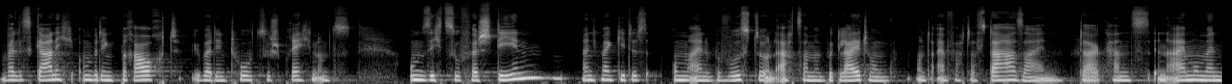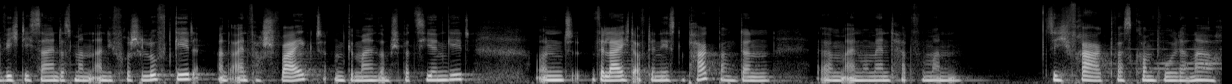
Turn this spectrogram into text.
weil es gar nicht unbedingt braucht, über den Tod zu sprechen, um, um sich zu verstehen. Manchmal geht es um eine bewusste und achtsame Begleitung und einfach das Dasein. Da kann es in einem Moment wichtig sein, dass man an die frische Luft geht und einfach schweigt und gemeinsam spazieren geht und vielleicht auf der nächsten Parkbank dann ähm, einen Moment hat, wo man sich fragt, was kommt wohl danach.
